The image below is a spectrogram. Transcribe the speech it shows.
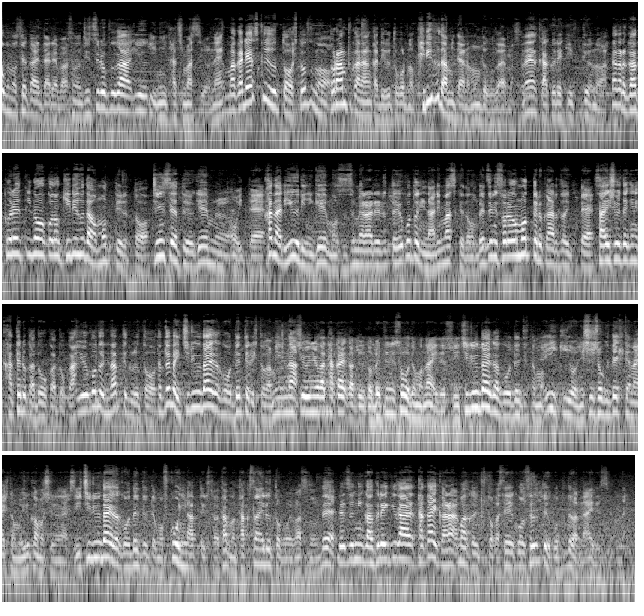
勝負の世界であればその実力が有利に立ちますよね。分かりやすく言うと一つのトランプかなんかでいうところの切り札みたいなものでございますね。学歴っていうのは。だから学歴のこの切り札を持っていると人生というゲームにおいてかなり有利にゲームを進められるということになりますけども別にそれを持ってるからといって最終的に勝てるかどうかとかいうことになってくると例えば一流大学を出てる人がみんな収入が高いかというと別にそうでもないです一流大学を出ててもいい企業に就職できてない人もいるかもしれないし一流大学を出てても不幸になってる人は多分たくさんいると思いますので別に学歴が高いからうまくいくとか成功するということではないですよね。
